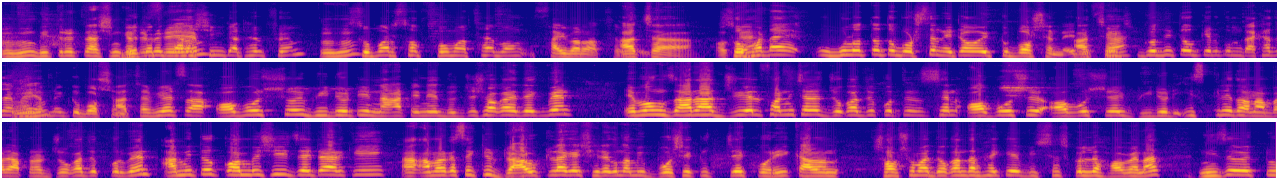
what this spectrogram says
হুম ভিতরে ক্রাশিং কাঠের ভেতরে ফ্রেম কেরোসিন কাঠের ফ্রেম। সুপার সফট ফোম আছে এবং ফাইবার আছে আচ্ছা ওকে সোফাটায় ওগুলোতে তো বসছেন এটাও একটু বসেন। এটা আচ্ছা। ফিক্সড গদিতেও কীরকম দেখা যায় ভাই আপনি একটু বসেন। আচ্ছা ভিউয়ার্স অবশ্যই ভিডিওটি না টেনে ধৈর্য সহকারে দেখবেন। এবং যারা জুয়েল ফার্নিচারে যোগাযোগ করতে চাচ্ছেন অবশ্যই অবশ্যই ভিডিওর স্ক্রিনে দেওয়া নাম্বারে আপনারা যোগাযোগ করবেন। আমি তো কম বেশি যেটা আর কি আমার কাছে একটু ডাউট লাগে সেটা কিন্তু আমি বসে একটু চেক করি কারণ সবসময় দোকানদার ভাইকে বিশ্বাস করলে হবে না নিজেও একটু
